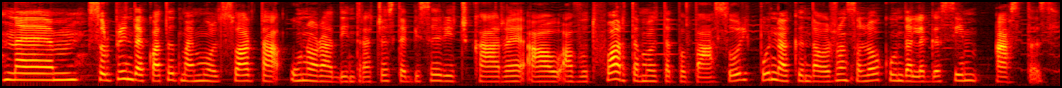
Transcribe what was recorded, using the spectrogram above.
ne surprinde cu atât mai mult soarta unora dintre aceste biserici care au avut foarte multe păpasuri până când au ajuns în locul unde le găsim astăzi.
